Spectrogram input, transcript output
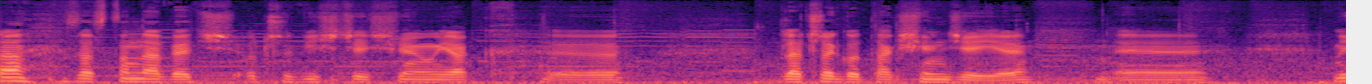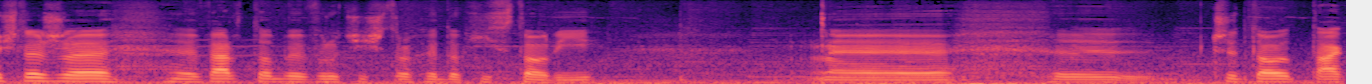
Można zastanawiać oczywiście się, jak, e, dlaczego tak się dzieje. E, myślę, że warto by wrócić trochę do historii. E, e, czy to tak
